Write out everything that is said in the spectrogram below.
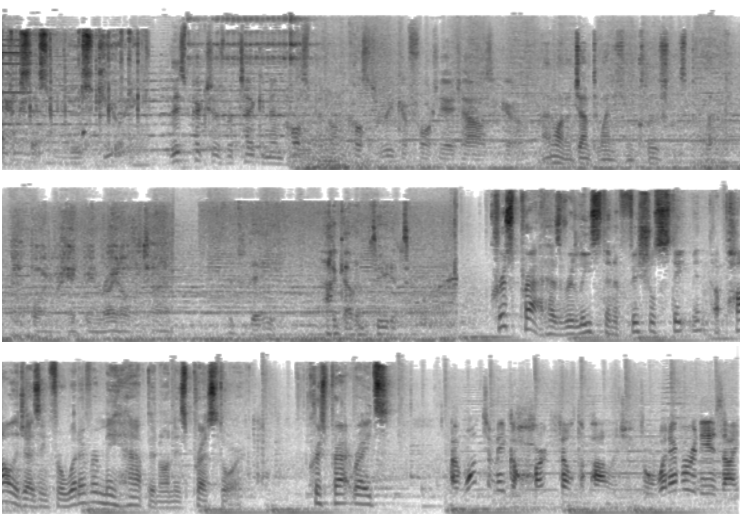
Access new security. These pictures were taken in hospital in Costa Rica 48 hours ago. I don't want to jump to any conclusions, but look, Boy, we hate being right all the time. But today, I guarantee it. Chris Pratt has released an official statement apologizing for whatever may happen on his press tour. Chris Pratt writes, I want to make a heartfelt apology for whatever it is I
